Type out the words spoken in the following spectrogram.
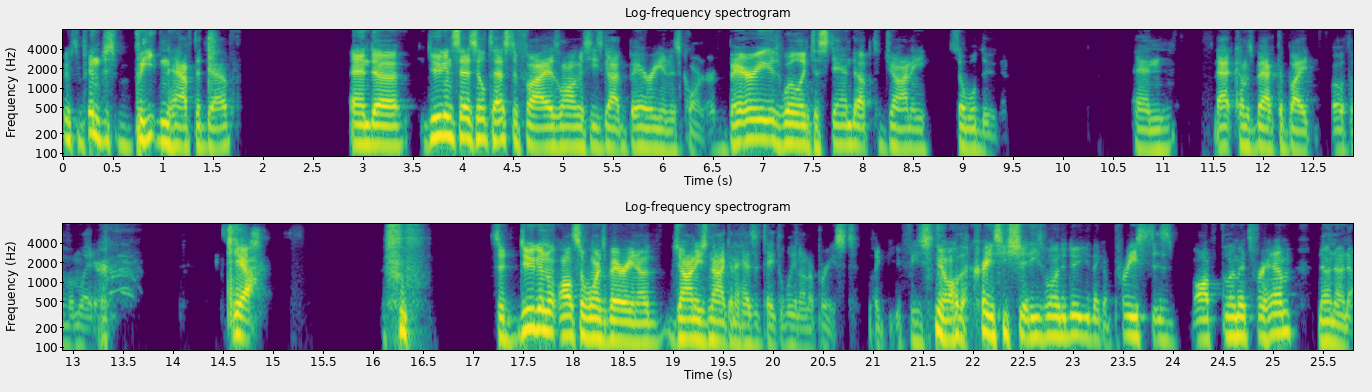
who's been just beaten half to death. And uh, Dugan says he'll testify as long as he's got Barry in his corner. Barry is willing to stand up to Johnny, so will Dugan. And that comes back to bite both of them later. Yeah. so Dugan also warns Barry, you know, Johnny's not going to hesitate to lean on a priest. Like if he's, you know, all the crazy shit he's willing to do, you think a priest is off limits for him? No, no, no.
